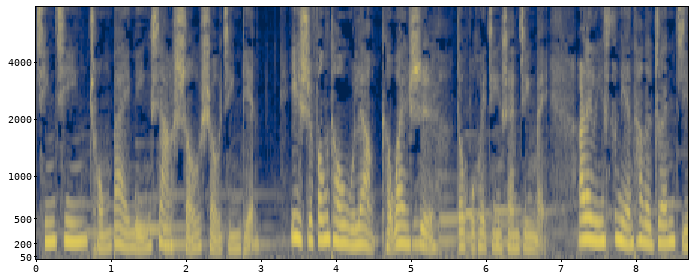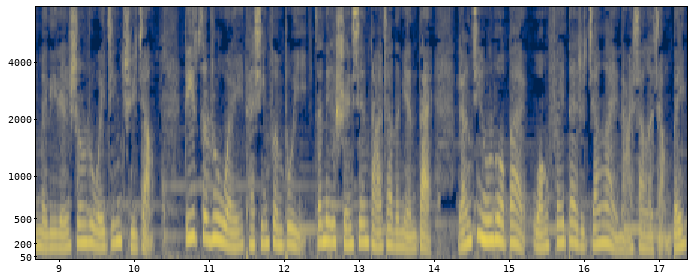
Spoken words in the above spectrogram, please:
亲亲》《崇拜》《宁夏》首首经典。一时风头无量，可万事都不会尽善尽美。二零零四年，她的专辑《美丽人生》入围金曲奖，第一次入围，她兴奋不已。在那个神仙打架的年代，梁静茹落败，王菲带着江爱拿下了奖杯。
